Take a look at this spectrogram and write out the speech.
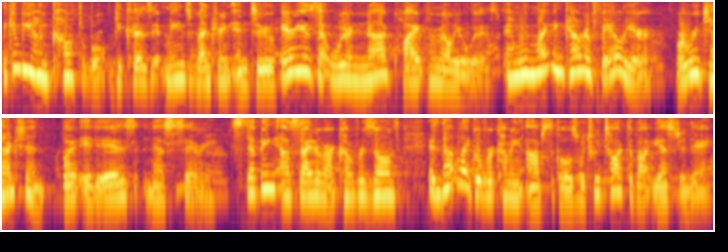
It can be uncomfortable because it means venturing into areas that we're not quite familiar with, and we might encounter failure or rejection but it is necessary. Stepping outside of our comfort zones is not like overcoming obstacles, which we talked about yesterday,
